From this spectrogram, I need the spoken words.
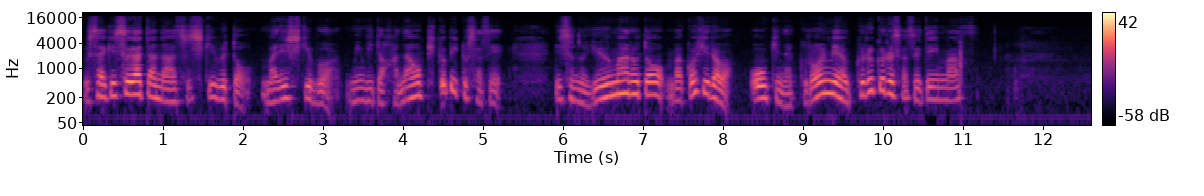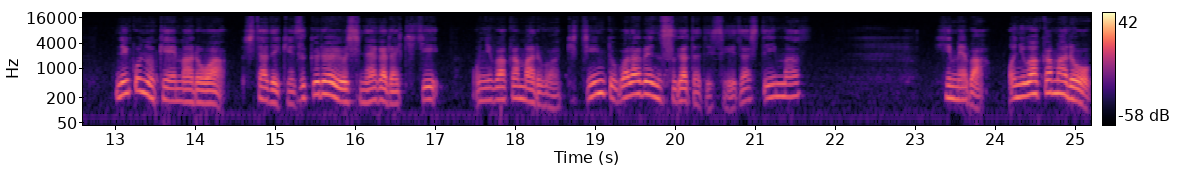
うさぎ姿のアス式部とマリ式部は耳と鼻をピクピクさせ、リスのユーマロとバコヒラは大きな黒い目をくるくるさせています。猫のケイマロは舌で毛づくろいをしながら聞き、鬼若丸はきちんとわらべの姿で正座しています。姫は鬼若丸を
